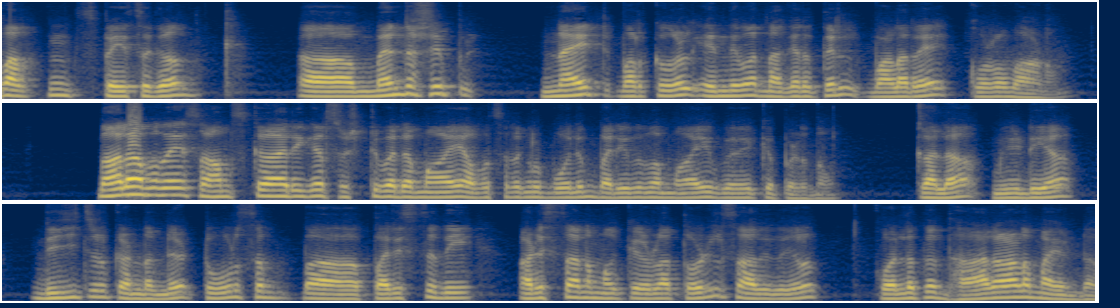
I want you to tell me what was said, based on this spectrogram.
വർക്കിംഗ് സ്പേസുകൾ മെന്റർഷിപ്പ് നൈറ്റ് വർക്കുകൾ എന്നിവ നഗരത്തിൽ വളരെ കുറവാണ്. നാലാമതായി സാംസ്കാരിക സൃഷ്ടിപരമായ അവസരങ്ങൾ പോലും പരിമിതമായി ഉപയോഗിക്കപ്പെടുന്നു. കല മീഡിയ ഡിജിറ്റൽ കണ്ടന്റ് ടൂറിസം പരിസ്ഥിതി അടിസ്ഥാനമാക്കിയുള്ള തൊഴിൽ സാധ്യതകൾ കൊല്ലത്ത് ധാരാളമായുണ്ട്.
